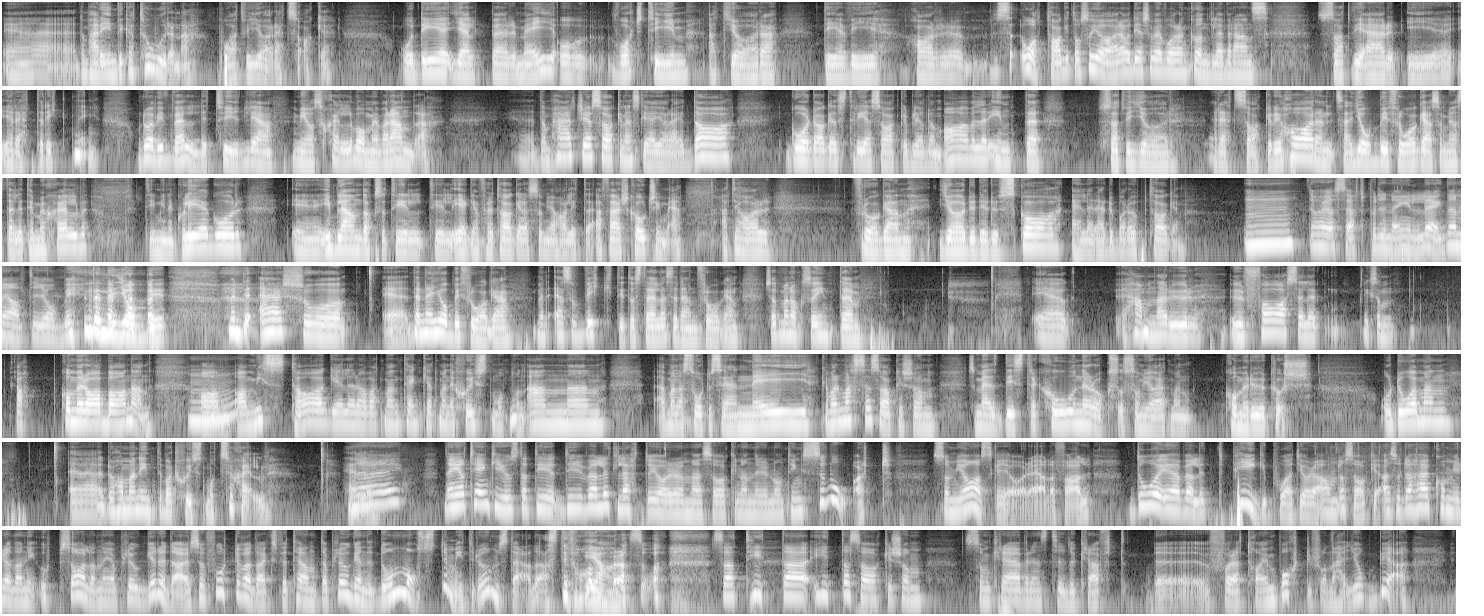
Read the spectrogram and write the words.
eh, de här indikatorerna på att vi gör rätt saker. Och det hjälper mig och vårt team att göra det vi har eh, åtagit oss att göra och det som är vår kundleverans så att vi är i, i rätt riktning. Och då är vi väldigt tydliga med oss själva och med varandra. Eh, de här tre sakerna ska jag göra idag gårdagens tre saker, blev de av eller inte? så att vi gör rätt saker. Jag har en lite så jobbig fråga som jag ställer till mig själv, till mina kollegor, eh, ibland också till, till egenföretagare som jag har lite affärscoaching med. Att jag har frågan, gör du det du ska eller är du bara upptagen? Mm, det har jag sett på dina inlägg. Den är alltid jobbig. Den är jobbig. Men det är så... Eh, den är en jobbig fråga, men det är så viktigt att ställa sig den frågan så att man också inte eh, hamnar ur, ur fas eller liksom, ja, kommer av banan mm. av, av misstag eller av att man tänker att man är schysst mot någon annan. Att man har svårt att säga nej. Det kan vara en massa saker som, som är distraktioner också som gör att man kommer ur kurs. Och då, man, eh, då har man inte varit schysst mot sig själv. Heller. Nej. Nej, jag tänker just att det, det är väldigt lätt att göra de här sakerna när det är någonting svårt. Som jag ska göra i alla fall. Då är jag väldigt pigg på att göra andra saker. Alltså det här kom ju redan i Uppsala när jag pluggade där. Så fort det var dags för tentapluggande, då måste mitt rum städas. Det var ja. bara så. Så att hitta, hitta saker som, som kräver ens tid och kraft eh, för att ta en bort ifrån det här jobbiga.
